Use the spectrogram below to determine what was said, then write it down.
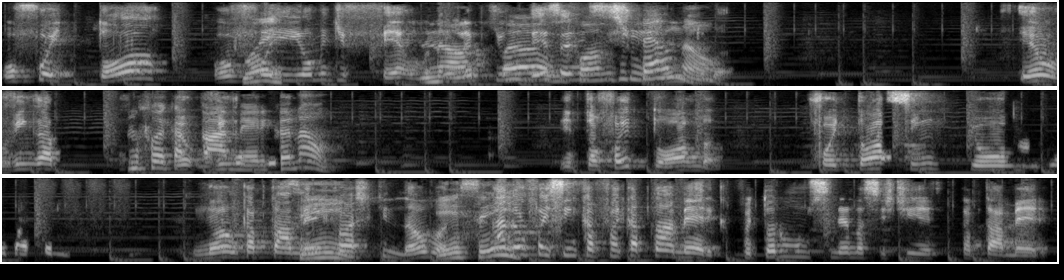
ou foi Thor ou foi Homem de Ferro, mano. eu Não, lembro que um desses foi Homem de Ferro, junto, não. mano. Eu, Vingador. Não foi Capitão vi- América, não. Então foi Thor, mano. Foi Thor sim que o. Não, Capitão Sim. América eu acho que não, mano. Esse aí. Ah, não, foi sim, foi Capitão América. Foi todo mundo no cinema assistir Capitão América.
